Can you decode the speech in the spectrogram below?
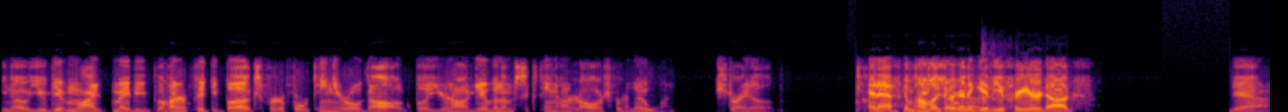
You know, you give them like maybe 150 bucks for a 14 year old dog, but you're not giving them $1,600 for a new one, straight up. And ask them how much they're going to give you for your dogs. Yeah.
